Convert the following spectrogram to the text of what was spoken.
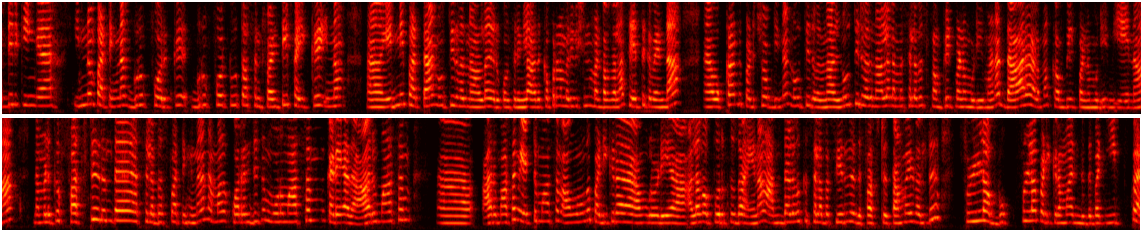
எப்படி இருக்கீங்க? இன்னும் பார்த்தீங்கன்னா குரூப் ஃபோருக்கு group four two thousand twenty ஃபைவ்க்கு இன்னும் எண்ணி பார்த்தா நூற்றி இருபது நாள் தான் இருக்கும் சரிங்களா? அதுக்கப்புறம் நம்ம ரிவிஷன் பண்ணுறதெல்லாம் சேர்த்துக்க வேண்டாம். உட்காந்து படித்தோம் அப்படின்னா நூற்றி இருபது நாள் நூற்றி இருபது நாளில் நம்ம சிலபஸ் கம்ப்ளீட் பண்ண முடியுமானா தாராளமாக கம்ப்ளீட் பண்ண முடியும். ஏன்னா நம்மளுக்கு ஃபர்ஸ்ட் இருந்த சிலபஸ் பார்த்தீங்கன்னா நம்ம குறைஞ்சது மூணு மாதம் கிடையாது. ஆறு மாதம் ஆறு மாசம் எட்டு மாசம் அவங்கவுங்க படிக்கிற அவங்களுடைய அளவை பொறுத்து தான் ஏன்னா அந்த அளவுக்கு சிலபஸ் இருந்தது. ஃபர்ஸ்ட் தமிழ் வந்து ஃபுல்லா புக் ஃபுல்லா படிக்கிற மாதிரி இருந்தது. பட் இப்ப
